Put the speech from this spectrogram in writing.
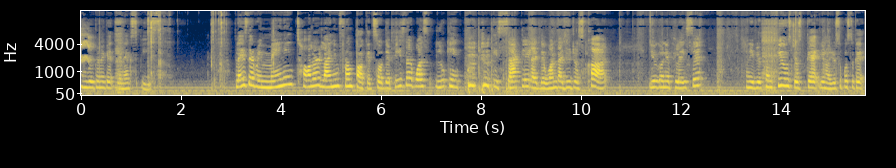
And we're gonna get the next piece place the remaining taller lining front pocket. So the piece that was looking exactly like the one that you just cut, you're gonna place it. And if you're confused, just get, you know, you're supposed to get,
